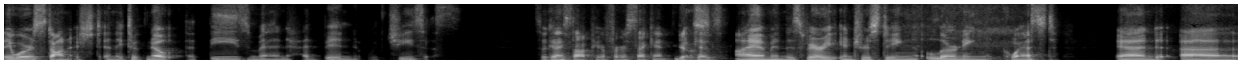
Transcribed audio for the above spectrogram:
they were astonished and they took note that these men had been with Jesus. So can I stop here for a second Yes. because I am in this very interesting learning quest and uh,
